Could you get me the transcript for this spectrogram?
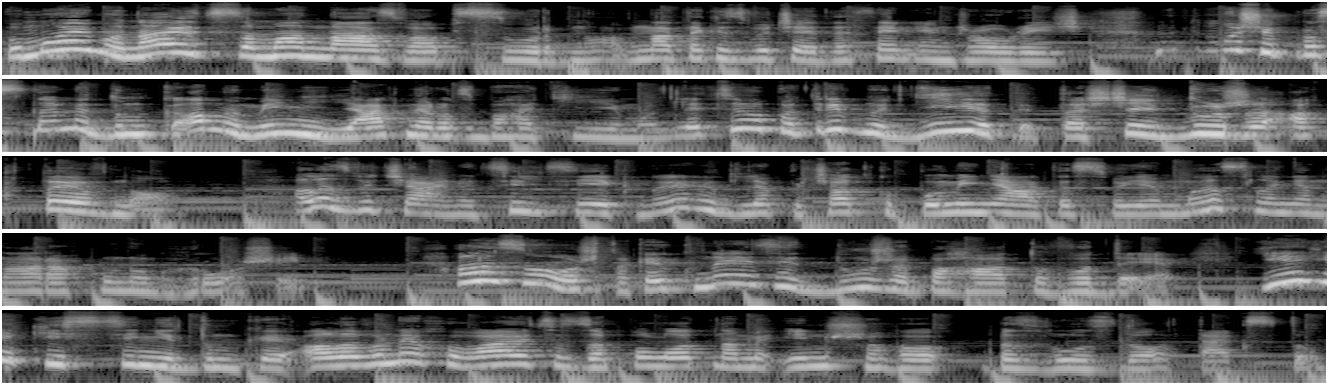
По-моєму, навіть сама назва абсурдна. Вона так і звучить The Thin and Grow Rich. Ну, тому що простими думками ми ніяк не розбагатіємо. Для цього потрібно діяти та ще й дуже активно. Але, звичайно, ціль цієї книги для початку поміняти своє мислення на рахунок грошей. Але знову ж таки, в книзі дуже багато води. Є якісь цінні думки, але вони ховаються за полотнами іншого безглуздого тексту.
